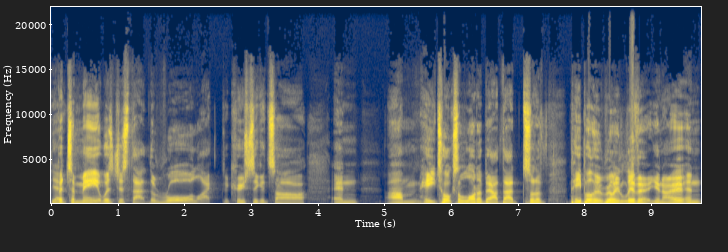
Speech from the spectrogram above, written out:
yeah. But to me, it was just that the raw like acoustic guitar, and um, he talks a lot about that sort of people who really live it. You know, and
